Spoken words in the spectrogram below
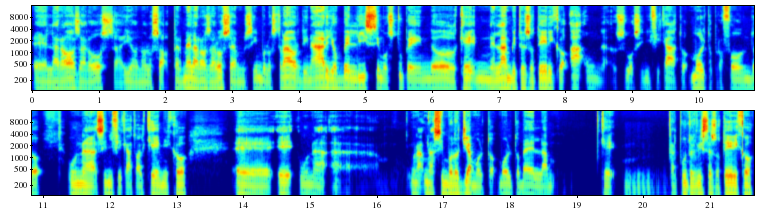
Ehm, la rosa rossa, io non lo so, per me la rosa rossa è un simbolo straordinario, bellissimo, stupendo, che nell'ambito esoterico ha un suo significato molto profondo, un significato alchemico, ehm, e una, uhm, una una simbologia molto molto bella che, mhmm, dal punto di vista esoterico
